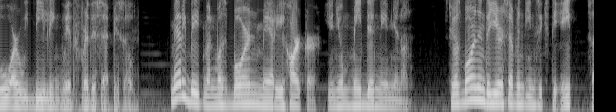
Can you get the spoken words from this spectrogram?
Who are we dealing with for this episode? Mary Bateman was born Mary Harker. Yun yung maiden name niya nun. She was born in the year 1768 sa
